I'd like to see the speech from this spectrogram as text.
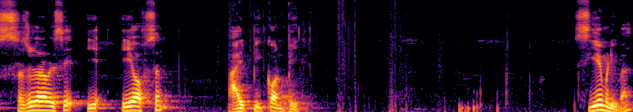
સજો જવાબ રહેશે એ ઓપ્શન આઈપી કોન્ફિગ સીએમડીમાં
